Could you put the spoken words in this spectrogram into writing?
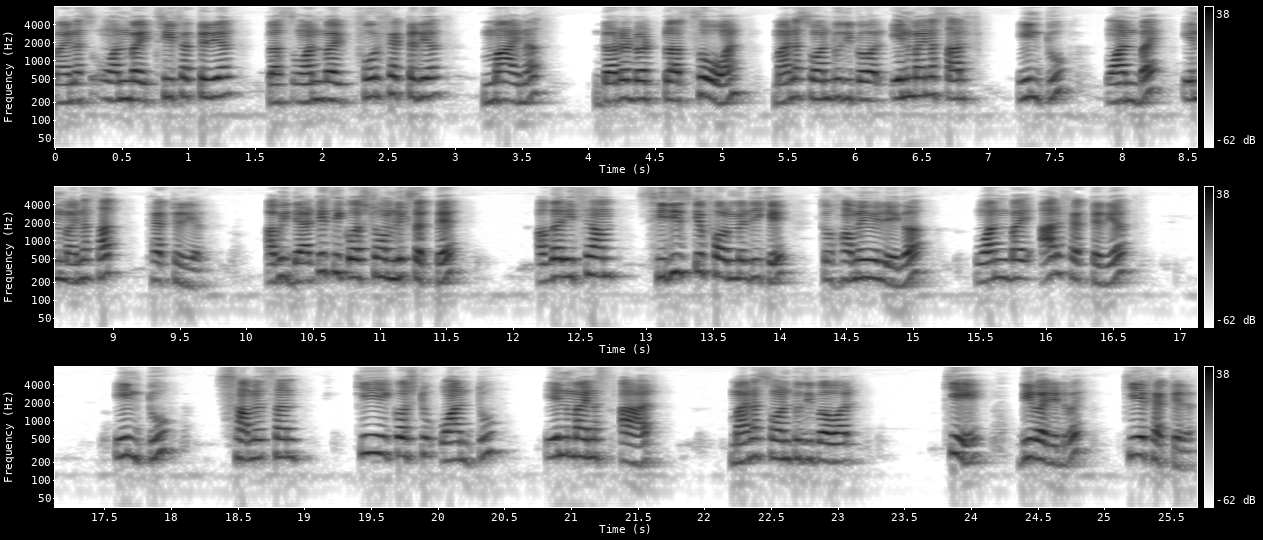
minus one by three factorial plus one by four factorial minus dot dot plus so on minus one to the power N minus R into one by N minus R factorial अभी दैट इज़ इक्वल टू हम लिख सकते हैं। अगर इसे हम सीरीज़ के फॉर्म में लिखे तो हमें मिलेगा one by R factorial into summation K equals to one to N minus R minus one to the power K divided by K factorial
